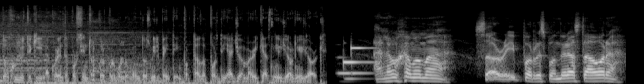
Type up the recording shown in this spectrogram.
Don Julio Tequila, 40% alcohol por volumen, 2020. Importado por Diageo Americas, New York, New York. Aloha mamá. Sorry por responder hasta ahora.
